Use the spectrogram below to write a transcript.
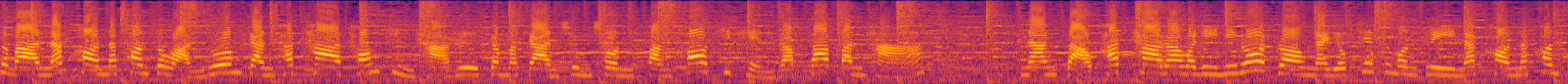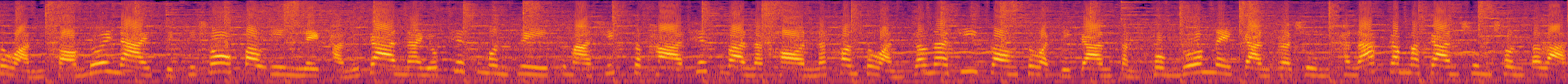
ศบาลนครนครสวรรค์ร่วมกันพัฒนาท้องถิ่นหารือกรรมการชุมชนฟังข้อคิดเห็นรับทราบปัญหา นางสาวพัฒนาราวดีนิโรธรองนายกเทศมนตรีนครนครสวรรค์พร้อมด้วยนายสิทธิโชคเปาอินเลขานุการนายกเทศมนตรี สมาชิกสภาเทศบาลนครนครสวรรค์เจ้าหน้าที่กองสวัสดิการสังคมร่วมในการประชุมคณะกรรมการชุมชนตลาด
